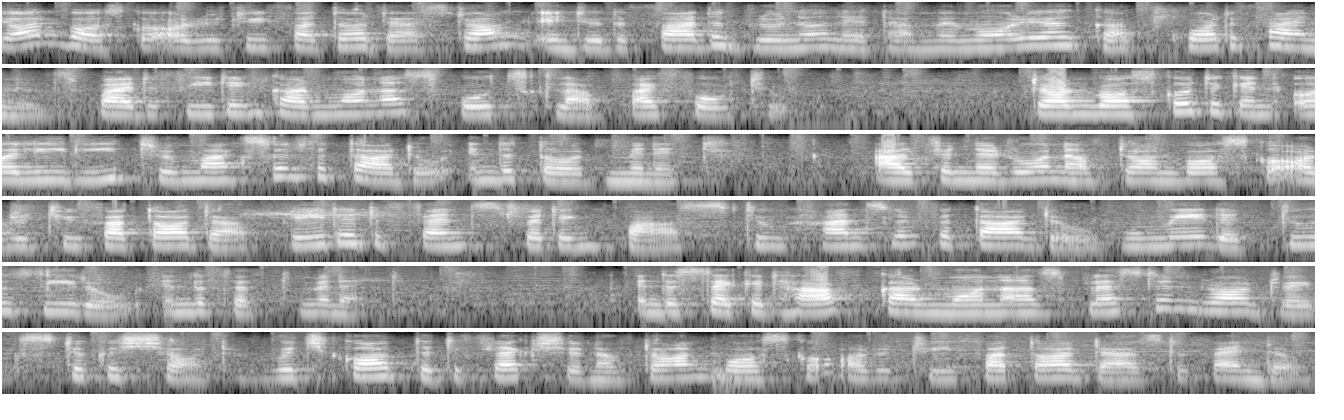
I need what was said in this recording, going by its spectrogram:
Don Bosco Oratory Fatorda stormed into the Father Bruno Leitao Memorial Cup quarterfinals by defeating Carmona Sports Club by 4-2. Don Bosco took an early lead through Maxwell Furtado in the third minute. Alfred Nerona of Don Bosco Oratory Fatorda played a defense-splitting pass to Hanslin Furtado who made it 2-0 in the fifth minute. In the second half, Carmona's Bleston Rodrigues took a shot which caught the deflection of Don Bosco Oratory Fatorda's defender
